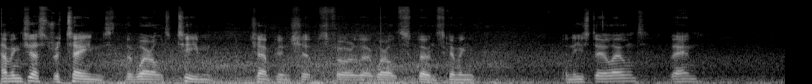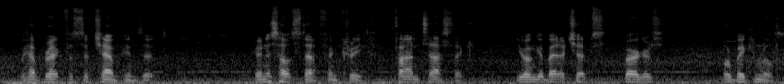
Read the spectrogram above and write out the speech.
Having just retained the World Team Championships for the World Stone Skimming in Easdale Island, then we have Breakfast of Champions at Fiona's Hot Stuff in Crieff. Fantastic. You won't get better chips, burgers, or bacon rolls.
